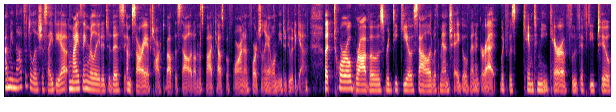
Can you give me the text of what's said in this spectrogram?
I mean, that's a delicious idea. My thing related to this, I'm sorry, I've talked about the salad on this podcast before, and unfortunately, I will need to do it again. But Toro Bravo's Radicchio salad with Manchego vinaigrette, which was came to me care of Food 52.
